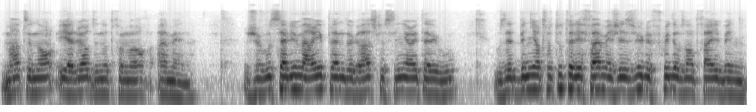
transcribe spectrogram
maintenant et à l'heure de notre mort. Amen. Je vous salue Marie, pleine de grâce, le Seigneur est avec vous. Vous êtes bénie entre toutes les femmes, et Jésus, le fruit de vos entrailles, est béni.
